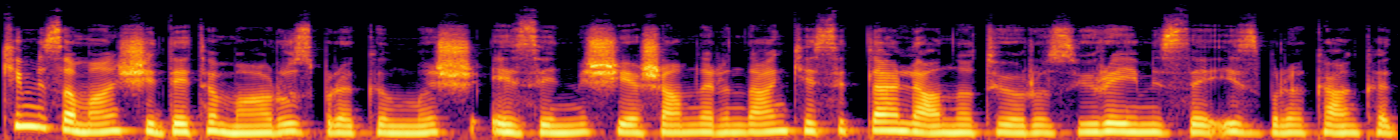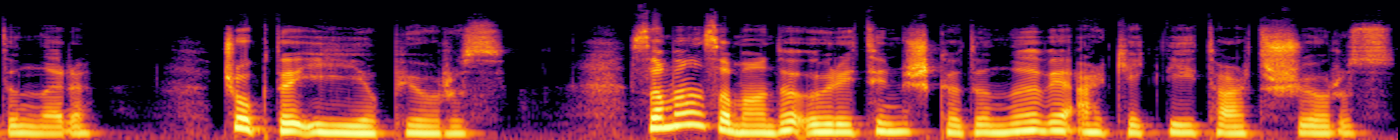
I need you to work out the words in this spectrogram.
kimi zaman şiddete maruz bırakılmış, ezilmiş yaşamlarından kesitlerle anlatıyoruz yüreğimizde iz bırakan kadınları. Çok da iyi yapıyoruz. Zaman zaman da öğretilmiş kadınlığı ve erkekliği tartışıyoruz.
